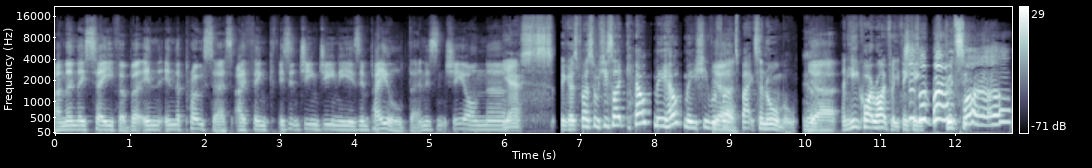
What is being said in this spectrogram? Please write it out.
and then they save her. But in in the process, I think isn't Jean Genie is impaled? Then isn't she on? Uh... Yes, because first of all, she's like, "Help me, help me." She reverts Yeah. back to normal. Yeah. and he quite rightfully thinking, She's a "Good." se- vampire.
